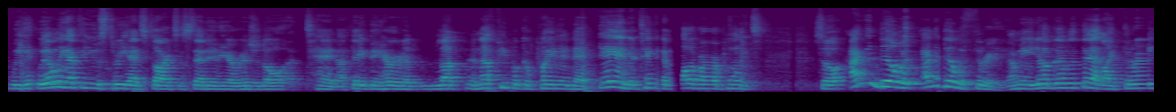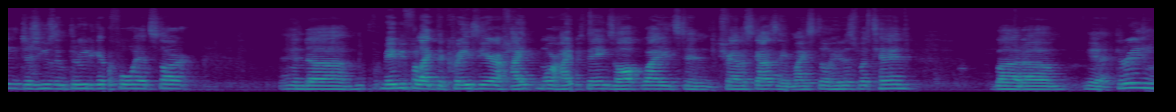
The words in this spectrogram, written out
We, we only have to use three head starts instead of the original 10. I think they heard enough, enough people complaining that, damn, you're taking all of our points. So I can deal with I can deal with three. I mean, you're good with that? Like three, just using three to get a full head start, and uh, maybe for like the crazier hype, more hype things, off whites and Travis Scotts, they might still hit us with ten. But um, yeah, three.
